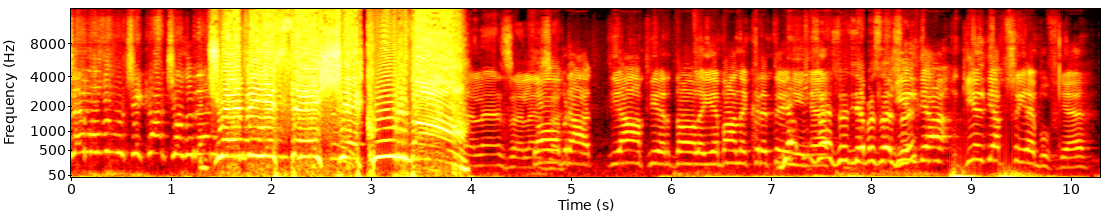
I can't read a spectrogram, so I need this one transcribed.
czemu wy uciekacie od ręki? Gdzie wy jesteście, kurwa? Leżę, leżę. Dobra, ja pierdolę, jebane kretyni, nie? leży, ja bez leży. Gildia, gildia przyjebów, nie?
